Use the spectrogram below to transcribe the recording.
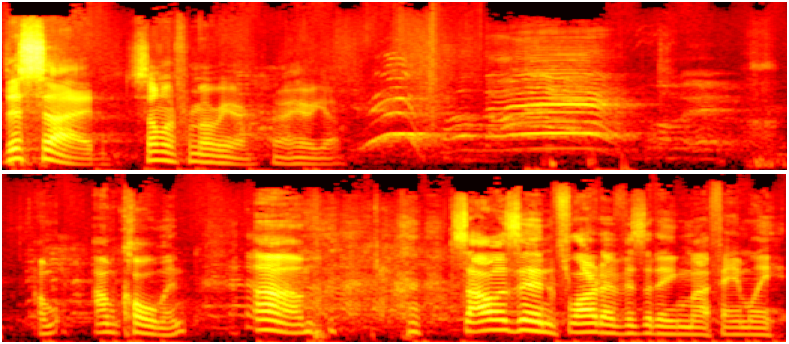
This side. Someone from over here. All right, here we go. I'm, I'm Coleman. Um, so I was in Florida visiting my family,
